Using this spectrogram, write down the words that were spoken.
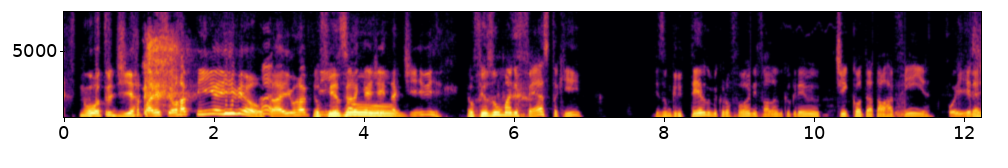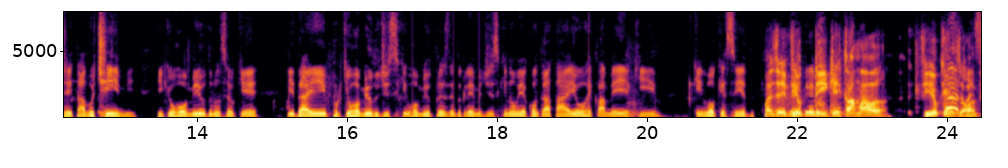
no outro dia apareceu o Rafinha aí, meu. Ah, tá aí o Rafinha, eu fiz o cara um... que ajeita time. Eu fiz um manifesto aqui, fiz um griteiro no microfone falando que o Grêmio tinha que contratar o Rafinha, Foi isso. que ele ajeitava o time, e que o Romildo não sei o quê. E daí, porque o Romildo disse que o Romildo, presidente do Grêmio, disse que não ia contratar, e eu reclamei aqui, fiquei enlouquecido. Mas ele viu, Grêmio... tem que reclamar, ó. viu que é, resolve.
